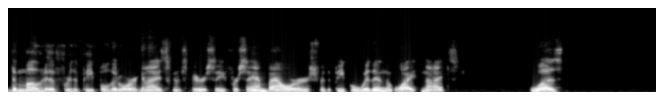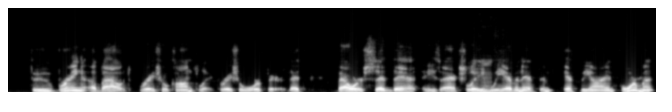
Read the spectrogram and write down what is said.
The motive for the people that organized the conspiracy, for Sam Bowers, for the people within the White Knights, was to bring about racial conflict, racial warfare. That Bowers said that. He's actually, mm-hmm. we have an F- FBI informant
